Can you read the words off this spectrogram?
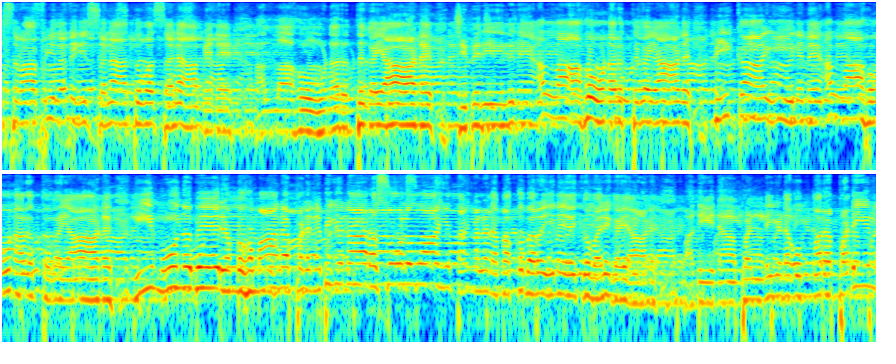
ഇസ്രാഫീൽ അലഹി സ്വലാത്തു വസ്സലാമിനെ അള്ളാഹു ഉണർത്തുകയാണ്. ജിബിരിലിനെ അള്ളാഹു ഉണർത്തുകയാണ്. മീക്കായിലിനെ അള്ളാഹു ഉണർത്തുകയാണ്. ഈ മൂന്ന് പേരും ബഹുമാനപ്പെട്ട റസൂലുള്ളാഹി തങ്ങളുടെ മക്ബറയിലേക്ക് വരികയാണ്. മദീന പള്ളിയുടെ ഉമ്മറ പടിയിൽ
